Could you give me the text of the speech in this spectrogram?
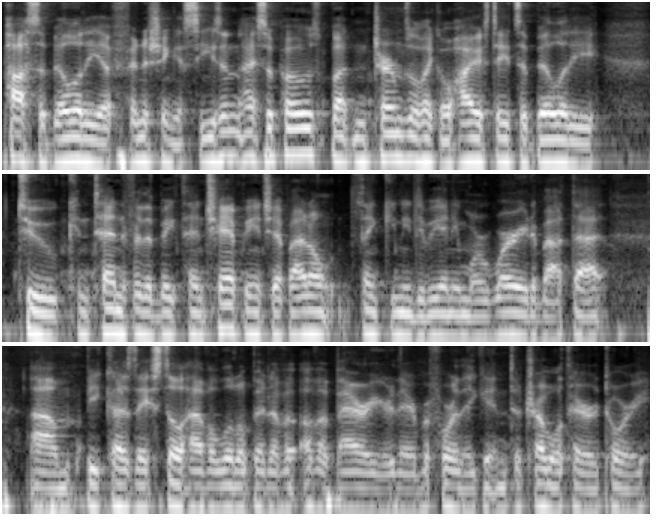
possibility of finishing a season, I suppose. But in terms of like Ohio State's ability to contend for the Big Ten championship, I don't think you need to be any more worried about that um, because they still have a little bit of a, of a, barrier there before they get into trouble territory.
